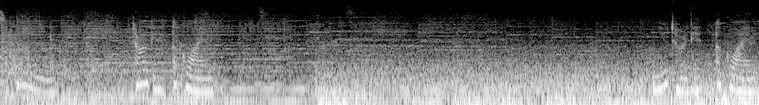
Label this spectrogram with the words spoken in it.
is clean. Target acquired. New target acquired.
